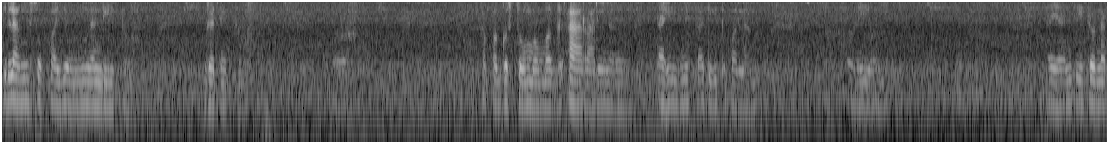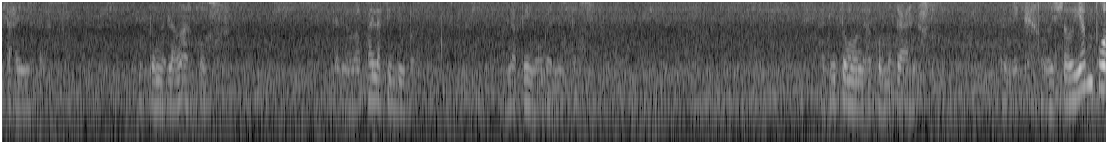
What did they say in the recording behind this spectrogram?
Ilang sopa yung nandito. Ganito kapag gusto mo mag-aral ng tahimik ka dito pa lang. Ayun. Ayan dito na tayo sa dito na lang ako. Dalawa malaki diba malaki yung ganito. Ah, dito muna ako mag-ano so yan po.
